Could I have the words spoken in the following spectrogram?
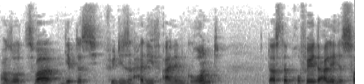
Also zwar gibt es für diesen Hadith einen Grund, dass der Prophet a.s.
